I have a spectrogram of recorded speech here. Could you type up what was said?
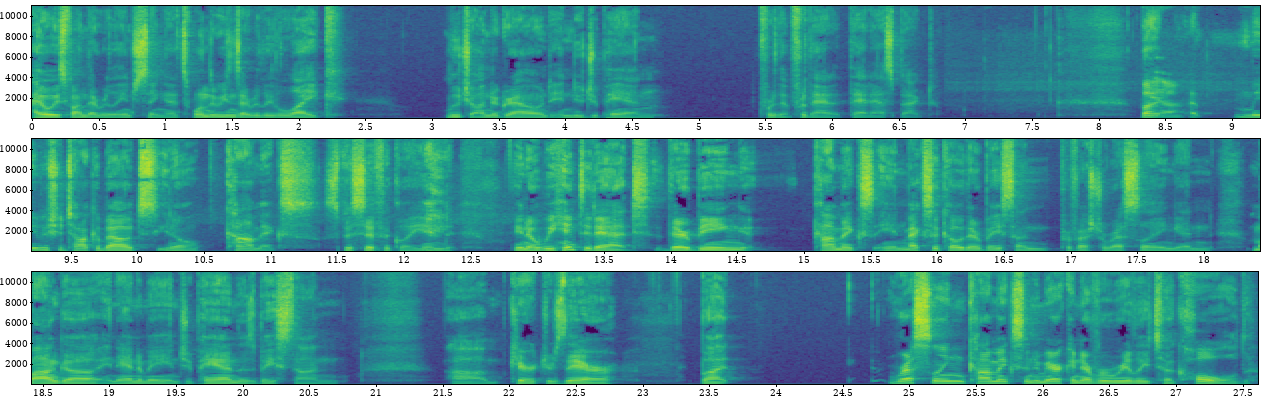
I always found that really interesting. That's one of the reasons I really like Lucha Underground and New Japan for that for that that aspect. But yeah. Uh, maybe we should talk about you know comics specifically, and you know we hinted at there being comics in Mexico. They're based on professional wrestling and manga and anime in Japan. Those based on um, characters there. But wrestling comics in America never really took hold.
